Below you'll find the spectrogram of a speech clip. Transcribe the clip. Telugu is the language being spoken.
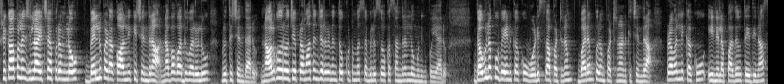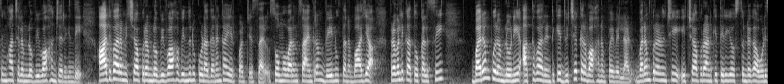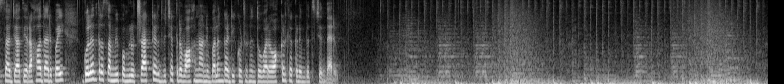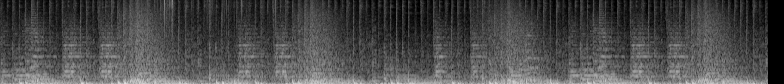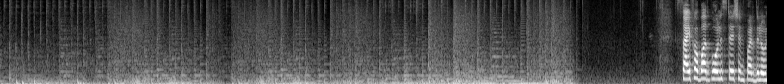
శ్రీకాకుళం జిల్లా ఇచ్చాపురంలో బెల్లుపడ కాలనీకి చెందిన నవవధువరులు మృతి చెందారు. నాలుగో రోజే ప్రమాదం జరగడంతో కుటుంబ సభ్యులు శోక సంద్రంలో మునిగిపోయారు. గౌలపు వేణుకకు ఒడిశా పట్టణం బరంపురం పట్టణానికి చెందిన ప్రవల్లికకు ఈ నెల పదవ తేదీన సింహాచలంలో వివాహం జరిగింది. ఆదివారం ఇచ్చాపురంలో వివాహ విందును కూడా ఘనంగా ఏర్పాటు చేశారు. సోమవారం సాయంత్రం వేణు తన భార్య ప్రవళికతో కలిసి బరంపురంలోని అత్తవారింటికి ద్విచక్ర వాహనంపై వెళ్ళాడు బరంపురం నుంచి ఇచ్చాపురానికి తిరిగి వస్తుండగా ఒడిశా జాతీయ రహదారిపై గొలంత్ర సమీపంలో ట్రాక్టర్ ద్విచక్ర వాహనాన్ని బలంగా ఢీకొట్టడంతో వారు అక్కడికక్కడే మృతి చెందారు. సైఫాబాద్ పోలీస్ స్టేషన్ పరిధిలోని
